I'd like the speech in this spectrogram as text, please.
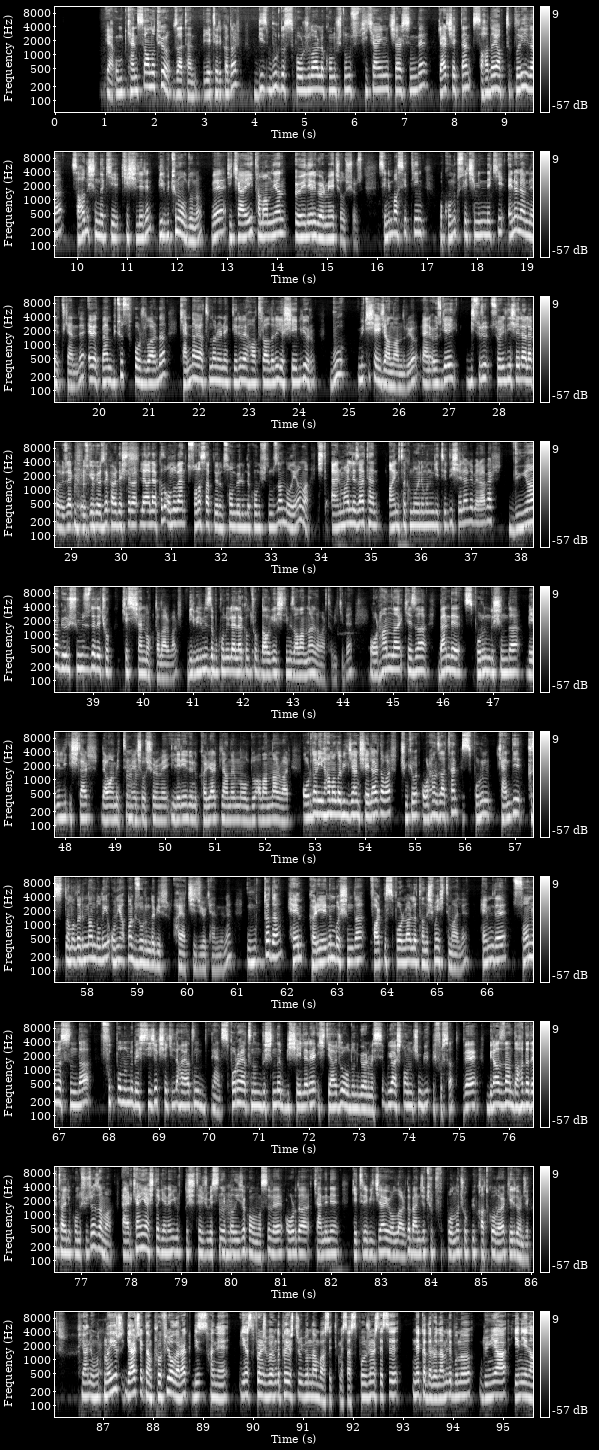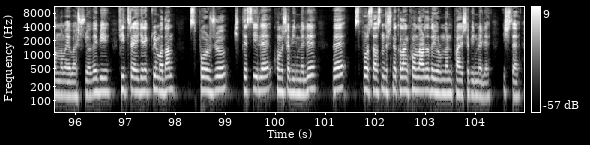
Yani Umut kendisi anlatıyor zaten yeteri kadar. Biz burada sporcularla konuştuğumuz hikayenin içerisinde gerçekten sahada yaptıklarıyla saha dışındaki kişilerin bir bütün olduğunu ve hikayeyi tamamlayan öğeleri görmeye çalışıyoruz. Senin bahsettiğin o konuk seçimindeki en önemli etken de evet ben bütün sporcularda kendi hayatımdan örnekleri ve hatıraları yaşayabiliyorum. Bu müthiş heyecanlandırıyor. Yani Özge'ye bir sürü söylediğin şeyle alakalı özellikle Özge Gözde kardeşlerle alakalı onu ben sona saklıyorum son bölümde konuştuğumuzdan dolayı ama işte Ermal'le zaten aynı takımda oynamanın getirdiği şeylerle beraber dünya görüşümüzde de çok kesişen noktalar var. Birbirimizle bu konuyla alakalı çok dalga geçtiğimiz alanlar da var tabii ki de. Orhan'la keza ben de sporun dışında belirli işler devam ettirmeye Hı-hı. çalışıyorum ve ileriye dönük kariyer planlarımın olduğu alanlar var. Oradan ilham alabileceğim şeyler de var. Çünkü Orhan zaten sporun kendi kısıtlamalarından dolayı onu yapmak zorunda bir hayat çiziyor kendine. Umut'ta da hem kariyerinin başında farklı sporlarla tanışma ihtimali hem de sonrasında futbolunu besleyecek şekilde hayatın yani spor hayatının dışında bir şeylere ihtiyacı olduğunu görmesi bu yaşta onun için büyük bir fırsat ve birazdan daha da detaylı konuşacağız ama erken yaşta gene yurt dışı tecrübesini Hı-hı. yakalayacak olması ve orada kendini getirebileceği yollarda bence Türk futboluna çok büyük katkı olarak geri dönecektir. Yani Umut Nayır gerçekten profil olarak biz hani yine 0. bölümde Players Tribune'dan bahsettik. Mesela sporcuların sesi ne kadar önemli bunu dünya yeni yeni anlamaya başlıyor ve bir filtreye gerek duymadan sporcu kitlesiyle konuşabilmeli ve spor sahasının dışında kalan konularda da yorumlarını paylaşabilmeli. İşte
